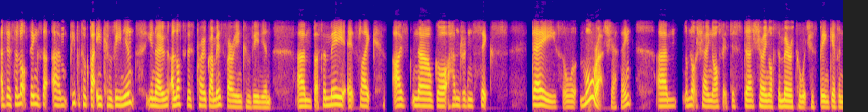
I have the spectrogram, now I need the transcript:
and there's a lot of things that um people talk about inconvenient you know a lot of this program is very inconvenient um but for me it's like i've now got 106 days or more actually i think um, I'm not showing off. It's just uh, showing off the miracle which has been given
